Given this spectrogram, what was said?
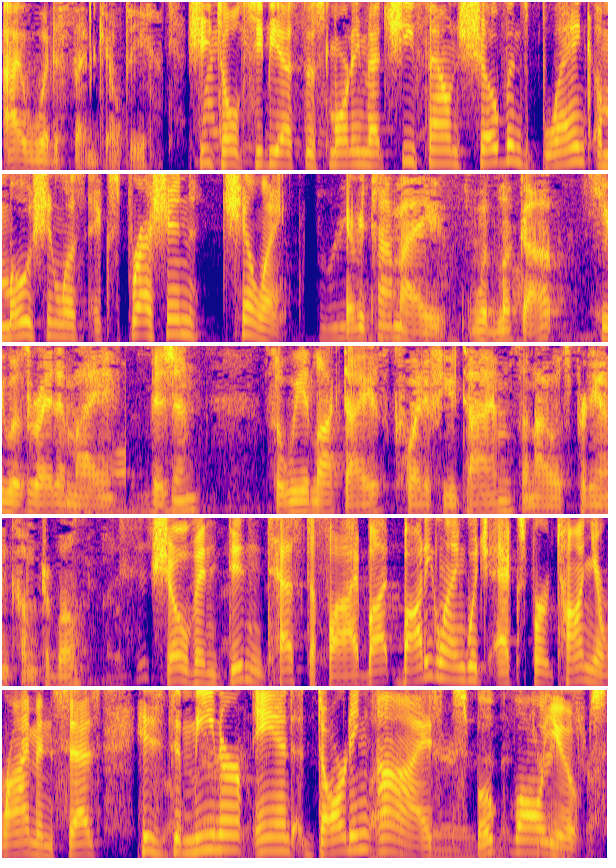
I would have said guilty. She told CBS this morning that she found Chauvin's blank, emotionless expression chilling. Every time I would look up, he was right in my vision. So we locked eyes quite a few times, and I was pretty uncomfortable. Chauvin didn't testify, but body language expert Tonya Reiman says his demeanor and darting eyes spoke volumes.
